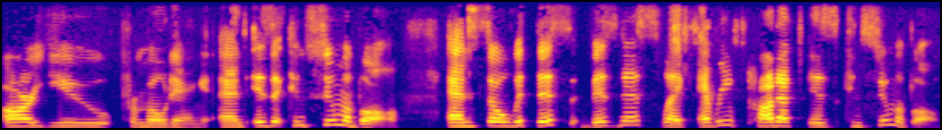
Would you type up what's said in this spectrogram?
are you promoting and is it consumable? And so with this business, like every product is consumable.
